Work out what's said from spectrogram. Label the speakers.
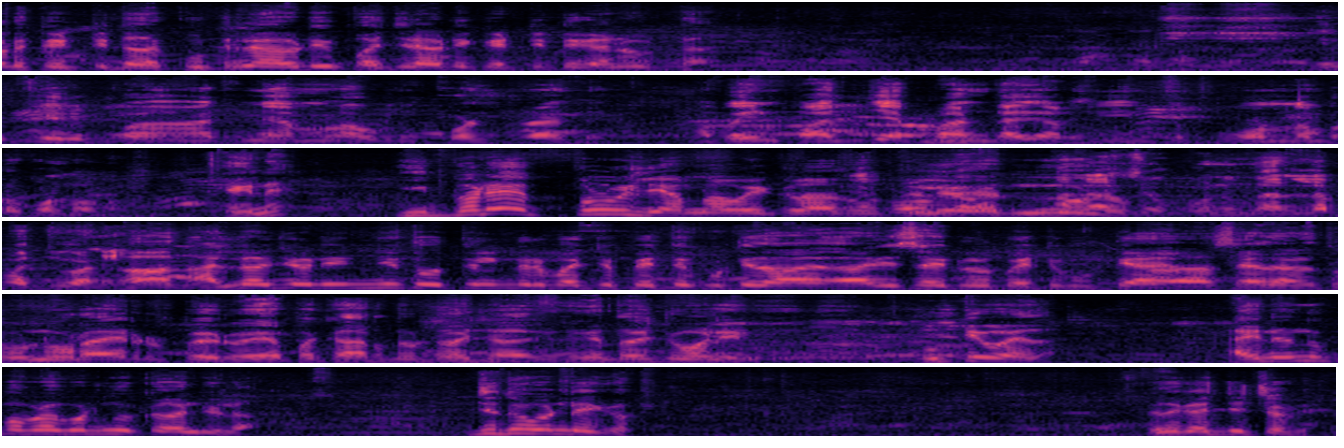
Speaker 1: അവിടെ കെട്ടിട്ടതാ കുട്ടിനെ അവിടെ അവിടെ കെട്ടിട്ട് കാരണം വിട്ടാ.
Speaker 2: എനിക്കൊരു പാറ്റിനെ നമ്മൾ അവിടുന്ന് കൊണ്ടുവരാണ്ട്. അപ്പൊ ഇനി പജ്ജ എപ്പോഴാണ് ഉണ്ടായി എനിക്ക് ഫോൺ നമ്പർ കൊണ്ടുപോകണം.
Speaker 1: എങ്ങനെ? ഇവിടെ എപ്പോഴും ഇല്ല നമ്മളെ പോയി ക്ലാസ് എന്നും ഉണ്ടാവും.
Speaker 2: നല്ല പജ്ജുവാണ്
Speaker 1: ആ നല്ല പജ്ജുവാണ് ഇനി തൊത്തിൽ ഒരു പച്ച പെറ്റ് കുട്ടി ആയിട്ടുള്ള പെറ്റ് കുട്ടി ആസേതാണ് തൊണ്ണൂറായിരം റുപ്യ വരും. അപ്പൊ കറന്നിട്ട് വെച്ചാൽ അങ്ങനത്തെ വെച്ച് പോണേ കുട്ടി പോയതാ. അതിനൊന്നും ഇപ്പൊ ഇവിടെ കൊണ്ട് നിൽക്കാൻ പറ്റില്ല ഇത് കൊണ്ടേക്കോ. ഇത് കച്ചിച്ചോക്കെ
